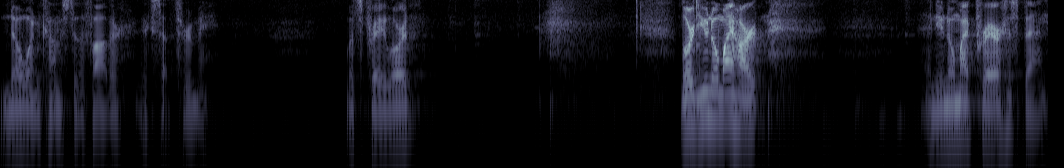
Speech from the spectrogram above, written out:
No one comes to the Father except through me. Let's pray, Lord. Lord, you know my heart, and you know my prayer has been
